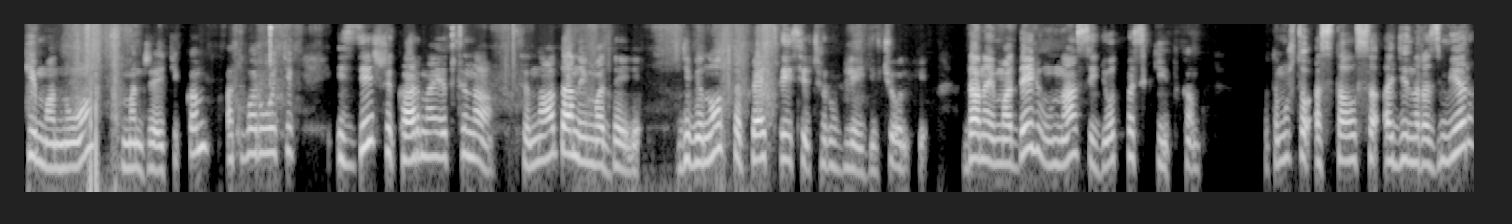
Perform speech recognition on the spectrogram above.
кимоно с манжетиком, отворотик. И здесь шикарная цена. Цена данной модели 95 тысяч рублей, девчонки. Данная модель у нас идет по скидкам потому что остался один размер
